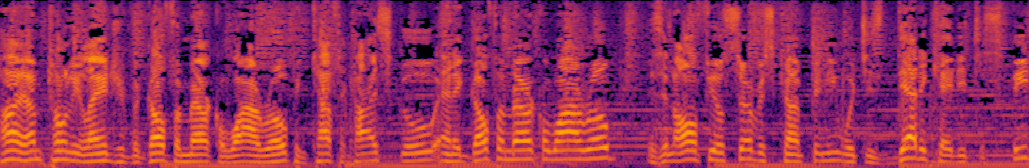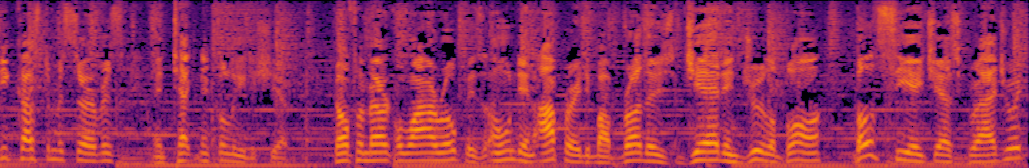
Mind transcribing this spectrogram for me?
Hi, I'm Tony Landry for Gulf America Wire Rope and Catholic High School. And at Gulf America Wire Rope is an all field service company which is dedicated to speedy customer service and technical leadership. Gulf America Wire Rope is owned and operated by brothers Jed and Drew LeBlanc, both CHS graduates.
